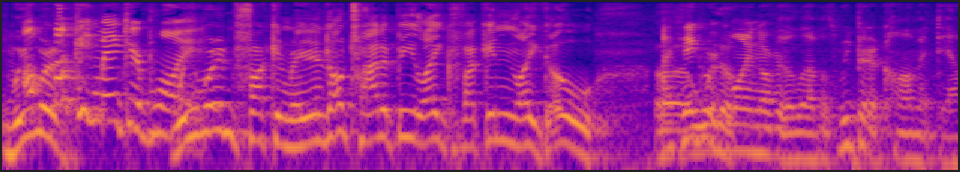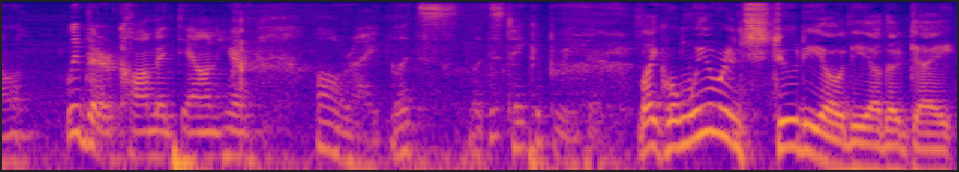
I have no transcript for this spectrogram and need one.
We I'll were, fucking make your point. We were in fucking radio. Don't try to be like fucking like oh. I think uh, we're going over the levels. We better calm it down. We better calm it down here. All right, let's let's take a breather. Like when we were in studio the other day,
